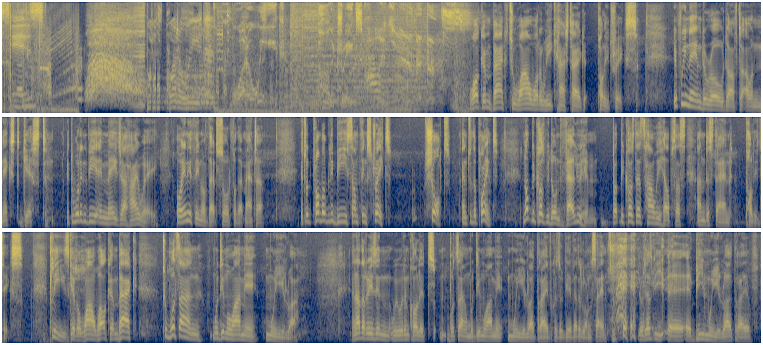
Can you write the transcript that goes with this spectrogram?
This is Wow! What a week. What a week. PoliTricks. Welcome back to Wow What a Week hashtag PoliTricks. If we named a road after our next guest, it wouldn't be a major highway or anything of that sort for that matter. It would probably be something straight, short, and to the point. Not because we don't value him, but because that's how he helps us understand politics. Please give a warm welcome back to Botsang Mudimuame Moiloa. Another reason we wouldn't call it Botsang Mudimuame Moiloa Drive because it would be a very long sign. It'll just be uh, a B Moiloa Drive.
